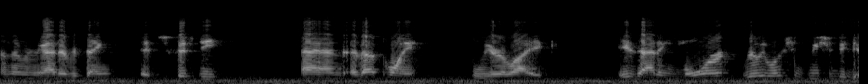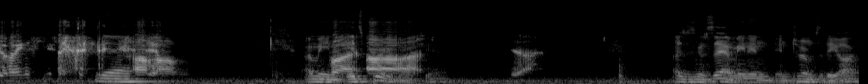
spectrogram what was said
and then when we add everything, it's 50. And at that point, we were like, is adding more really what we should, be doing? Yeah. um, I mean, But, it's pretty uh, much, yeah. yeah. I was just gonna say, I mean, in, in terms of the art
